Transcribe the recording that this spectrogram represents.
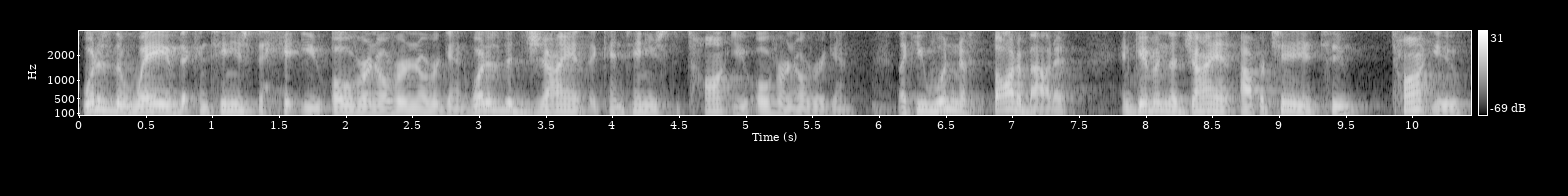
What is the wave that continues to hit you over and over and over again? What is the giant that continues to taunt you over and over again? Like you wouldn't have thought about it and given the giant opportunity to taunt you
